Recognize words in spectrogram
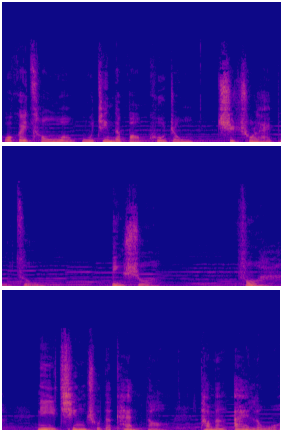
我会从我无尽的宝库中取出来补足，并说：“父啊，你已清楚的看到他们爱了我，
